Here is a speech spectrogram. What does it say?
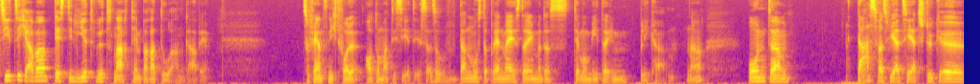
zieht sich aber, destilliert wird nach Temperaturangabe. Sofern es nicht voll automatisiert ist. Also dann muss der Brennmeister immer das Thermometer im Blick haben. Na? Und ähm, das, was wir als Herzstück äh,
